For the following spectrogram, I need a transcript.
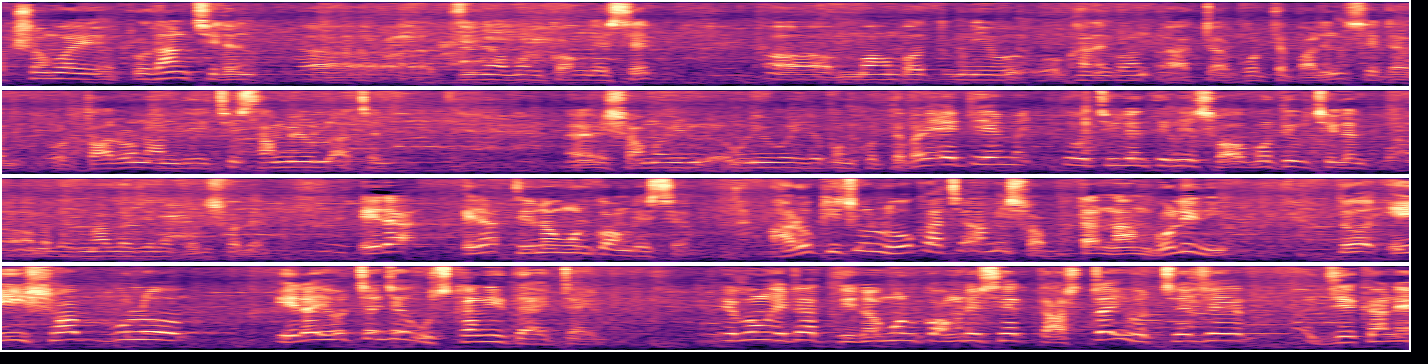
একসময় প্রধান ছিলেন তৃণমূল কংগ্রেসের। মোহাম্মদ উনি ওখানে একটা করতে পারেন, সেটা ওর তারও নাম দিয়েছি, সামিউল আছেন। সামিউল উনিও এরকম করতে পারে। এটিএম তো ছিলেন, তিনি সভাপতিও ছিলেন আমাদের মালদা জেলা পরিষদের এরা এরা তৃণমূল কংগ্রেসের। আরও কিছু লোক আছে, আমি সবটার নাম বলিনি। তো এই সবগুলো, এরাই হচ্ছে যে উস্কানি দেয় টাইপ এবং এটা তৃণমূল কংগ্রেসের কাজটাই হচ্ছে যে যেখানে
